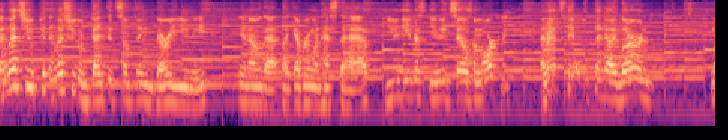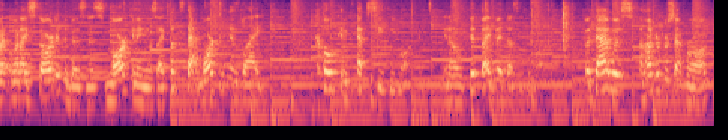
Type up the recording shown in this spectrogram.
unless you unless you invented something very unique, you know that like everyone has to have. You need a, you need sales and marketing, and that's the other thing I learned when when I started the business. Marketing was like, what's that? Marketing is like Coke and Pepsi do marketing. You know, bit by bit doesn't do marketing, but that was 100% wrong.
